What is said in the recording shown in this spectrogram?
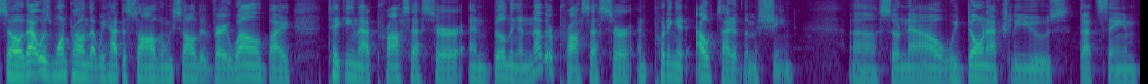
so that was one problem that we had to solve, and we solved it very well by taking that processor and building another processor and putting it outside of the machine. Uh, so now we don't actually use that same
